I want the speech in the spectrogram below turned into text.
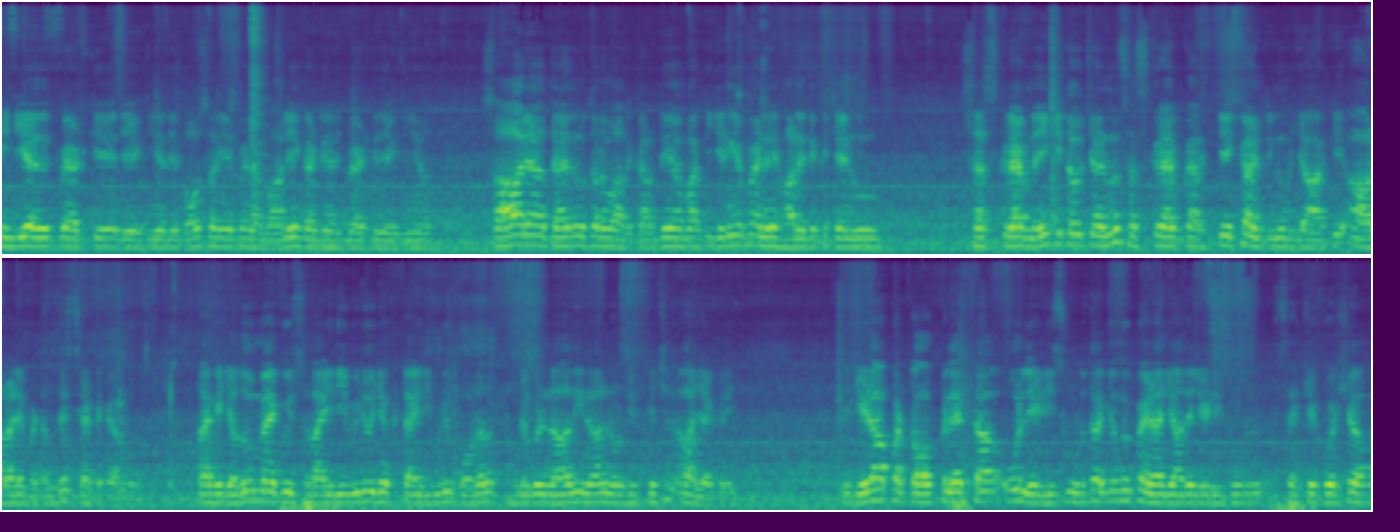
ਇੰਡੀਆ ਦੇ ਵਿੱਚ ਬੈਠ ਕੇ ਦੇਖਦੀਆਂ ਤੇ ਬਹੁਤ ਸਾਰੀਆਂ ਭੈਣਾਂ ਬਾਹਰਲੀਆਂ ਕੰਟਰੀਆਂ ਵਿੱਚ ਬੈਠ ਕੇ ਦੇਖਦੀਆਂ। ਸਾਰਿਆਂ ਤਹਿ ਦਿਲੋਂ ਧੰਨਵਾਦ ਕਰਦੇ ਹਾਂ। ਬਾਕੀ ਜਿਹੜੀਆਂ ਭੈਣਾਂ ਨੇ ਹਾਲੇ ਤੱਕ ਚੈਨਲ ਨੂੰ ਸਬਸਕ੍ਰਾਈਬ ਨਹੀਂ ਕੀਤਾ, ਉਹ ਚੈਨਲ ਨੂੰ ਸਬਸਕ੍ਰਾਈਬ ਕਰਕੇ ਘੰਟੀ ਨੂੰ ਵਜਾ ਕੇ ਆਲ ਵਾਲੇ ਬਟਨ ਤੇ ਸੈੱਟ ਕਰ ਲਓ। ਤਾਂ ਕਿ ਜਦੋਂ ਮੈਂ ਕੋਈ ਸਿਲਾਈ ਦੀ ਵੀਡੀਓ ਜਾਂ ਕਟਾਈ ਦੀ ਵੀਡੀਓ ਪਾਉਣਾ ਤਾਂ ਤੁਹਾਡੇ ਕੋਲ ਨਾਲ ਦੀ ਨਾਲ ਨੋਟੀਫਿਕੇਸ਼ਨ ਆ ਜਾ ਕਰੇ। ਤੇ ਜਿਹੜਾ ਆਪਾਂ ਟੌਪ ਲੈਤਾ ਉਹ ਲੇਡੀ ਸੂਟ ਦਾ, ਕਿਉਂਕਿ ਭੈਣਾਂ ਜ਼ਿਆਦਾ ਲੇਡੀ ਸੂਟ ਸਿੱਖ ਕੇ ਖੁਸ਼ ਆ।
